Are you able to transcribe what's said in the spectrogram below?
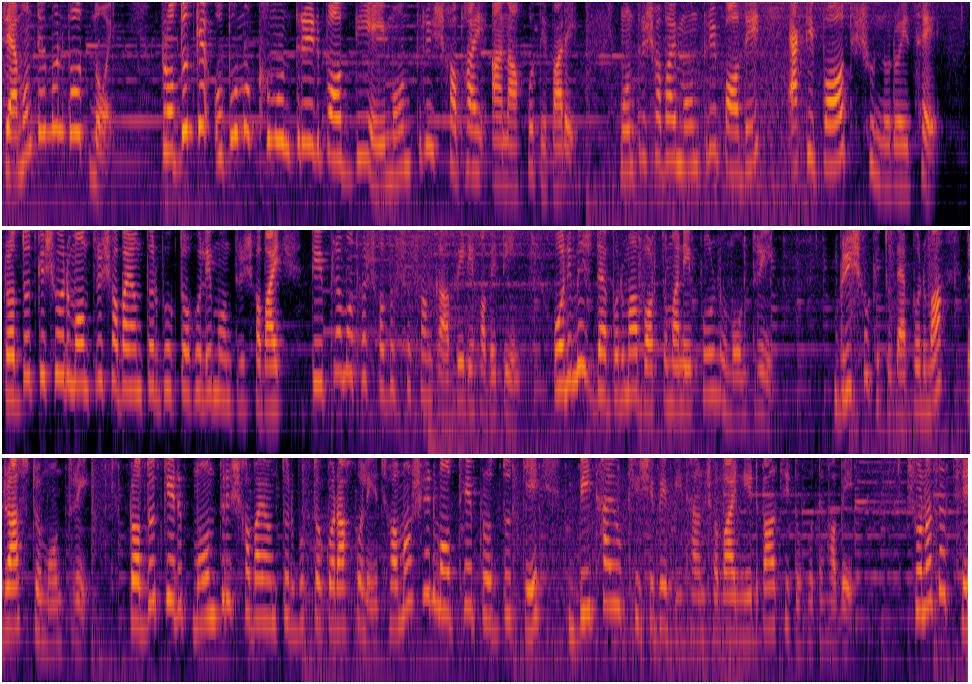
যেমন তেমন পদ নয় প্রদ্যুৎকে উপমুখ্যমন্ত্রীর পদ দিয়ে মন্ত্রিসভায় আনা হতে পারে। মন্ত্রিসভায় মন্ত্রী পদে একটি পদ শূন্য রয়েছে। প্রদ্যুৎ কিশোর মন্ত্রিসভায় অন্তর্ভুক্ত হলে মন্ত্রিসভায় তীব্রমথা সদস্য সংখ্যা বেড়ে হবে তিন। অনিমেষ দেববর্মা বর্তমানে পূর্ণমন্ত্রী। বৃষকেতু দেববর্মা রাষ্ট্রমন্ত্রী। প্রদ্যুৎকে মন্ত্রিসভায় অন্তর্ভুক্ত করা হলে ছ মাসের মধ্যে প্রদ্যুৎকে বিধায়ক হিসেবে বিধানসভায় নির্বাচিত হতে হবে। শোনা যাচ্ছে,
